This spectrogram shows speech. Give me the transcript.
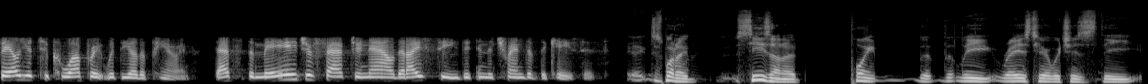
failure to cooperate with the other parent. That's the major factor now that I see in the trend of the cases. I just want to seize on a point that, that Lee raised here, which is the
